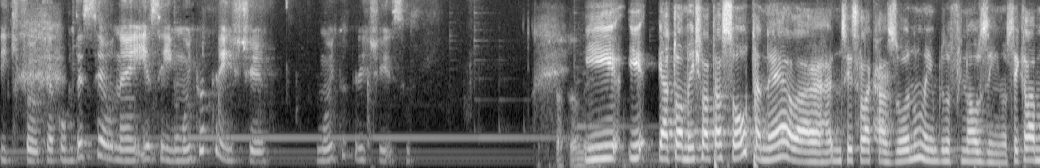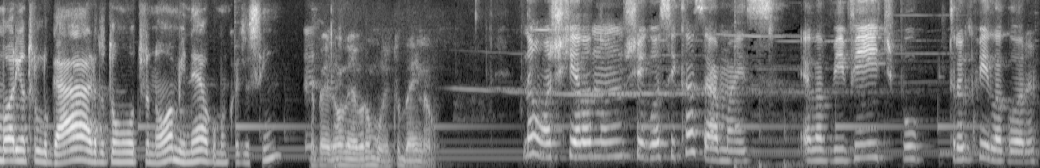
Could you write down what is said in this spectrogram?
E que foi o que aconteceu, né? E assim, muito triste. Muito triste isso. E, e, e, atualmente ela tá solta, né? Ela, não sei se ela casou, não lembro no finalzinho. Eu sei que ela mora em outro lugar, adotou um outro nome, né? Alguma coisa assim. Também não lembro muito bem, não. Não, acho que ela não chegou a se casar, mas ela vive, tipo, tranquila agora.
